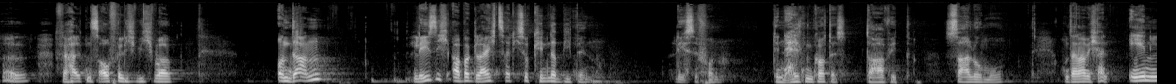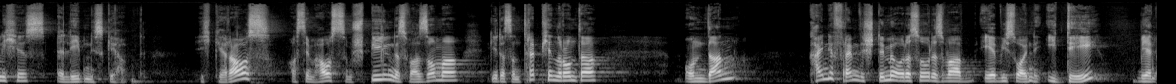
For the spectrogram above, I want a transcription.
also verhaltensauffällig, wie ich war. Und dann lese ich aber gleichzeitig so Kinderbibeln. Lese von den Helden Gottes, David, Salomo. Und dann habe ich ein ähnliches Erlebnis gehabt. Ich gehe raus aus dem Haus zum Spielen, es war Sommer, gehe da so ein Treppchen runter und dann keine fremde Stimme oder so, das war eher wie so eine Idee, wie ein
